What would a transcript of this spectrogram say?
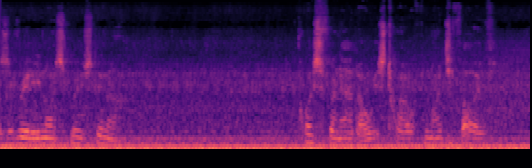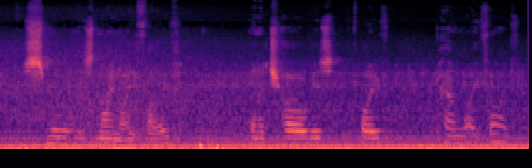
Was a really nice roast dinner. Price for an adult is twelve ninety five. Small is nine ninety five, and a child is five pound ninety five.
